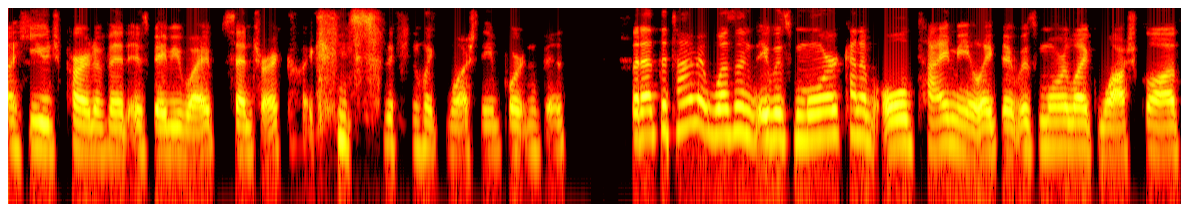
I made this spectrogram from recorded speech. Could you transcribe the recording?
a huge part of it is baby wipe centric like you like wash the important bits but at the time it wasn't it was more kind of old timey like it was more like washcloth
